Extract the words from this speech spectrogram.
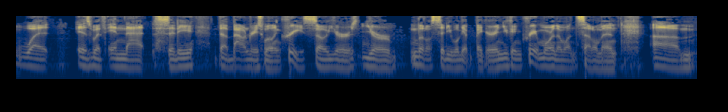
what is within that city the boundaries will increase. So your your little city will get bigger and you can create more than one settlement. Um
